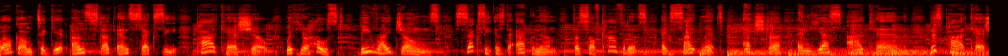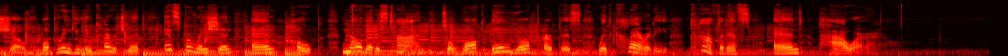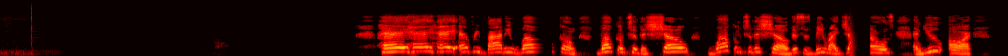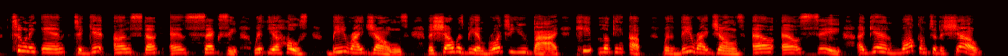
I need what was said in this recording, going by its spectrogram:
Welcome to Get Unstuck and Sexy podcast show with your host, B. Wright Jones. Sexy is the acronym for self confidence, excitement, extra, and yes, I can. This podcast show will bring you encouragement, inspiration, and hope. Know that it's time to walk in your purpose with clarity, confidence, and power. Hey, hey, hey, everybody. Welcome. Welcome to the show. Welcome to the show. This is B. Wright Jones, and you are tuning in to Get Unstuck and Sexy with your host, B. Wright Jones. The show is being brought to you by Keep Looking Up with B. Wright Jones, LLC. Again, welcome to the show.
